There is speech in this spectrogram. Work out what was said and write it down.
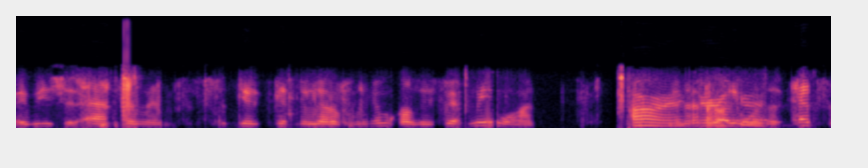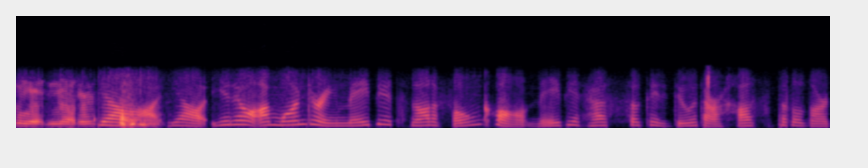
Maybe you should ask him and get get the letter from him because he sent me one. All right, and I very thought it was an excellent letter. Yeah, yeah. You know, I'm wondering maybe it's not a phone call. Maybe it has something to do with our hospital and our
